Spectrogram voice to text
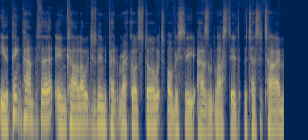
either Pink Panther in Carlisle, which is an independent record store, which obviously hasn't lasted the test of time.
